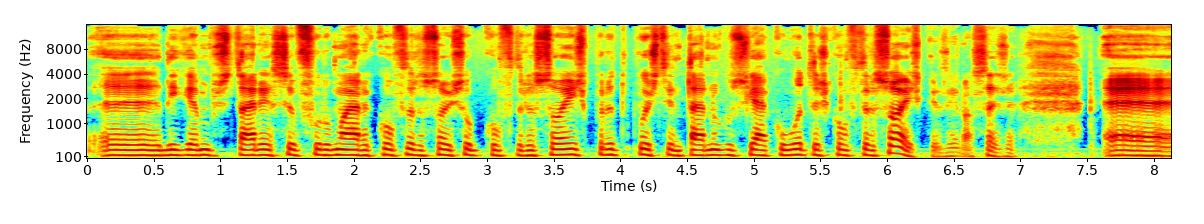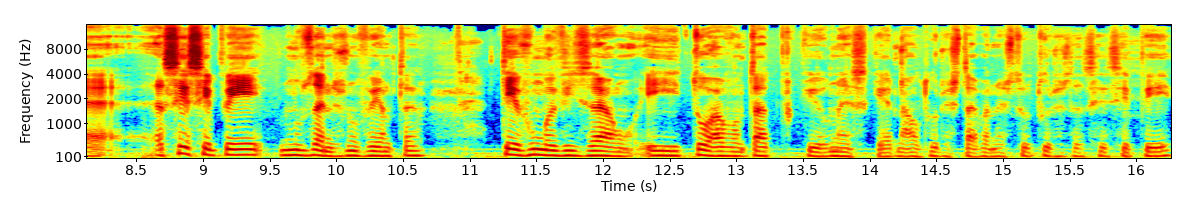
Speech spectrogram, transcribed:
uh, digamos, estarem-se a formar confederações sobre confederações para depois tentar negociar com outras confederações, quer dizer, ou seja, uh, a CCP nos anos 90 teve uma visão, e estou à vontade porque eu nem sequer na altura estava nas estruturas da CCP,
